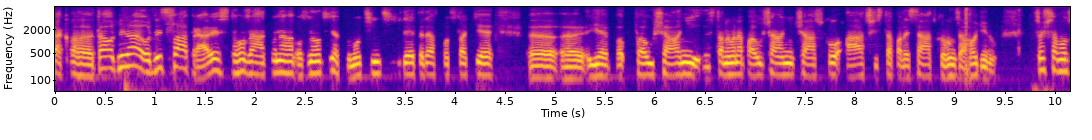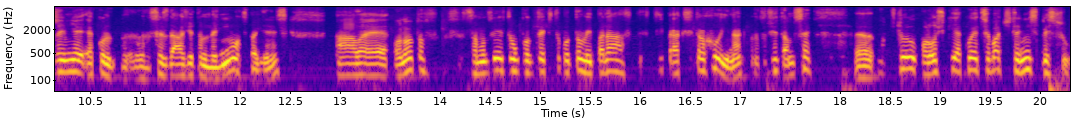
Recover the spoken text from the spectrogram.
Tak eh, ta odměna je odvislá právě z toho zákona o znalcích a tlumočnících, kde je teda v podstatě je paušální, stanovena paušální částku A 350 korun za hodinu. Což samozřejmě jako se zdá, že to není moc peněz, ale ono to samozřejmě v tom kontextu potom vypadá v té praxi trochu jinak, protože tam se uh, účtují položky, jako je třeba čtení spisu.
